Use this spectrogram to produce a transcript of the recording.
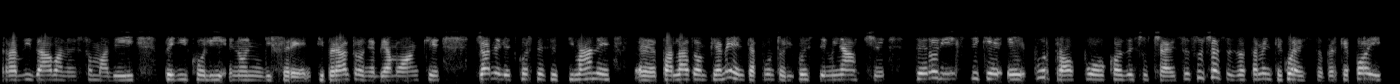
ravvisavano insomma, dei pericoli non indifferenti. Peraltro ne abbiamo anche già nelle scorse settimane eh, parlato ampiamente appunto di queste minacce terroristiche e purtroppo cosa è successo? È successo esattamente questo perché poi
